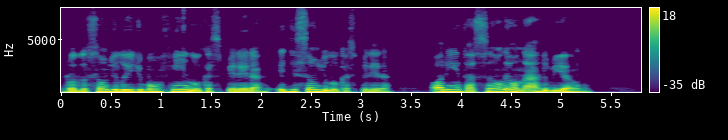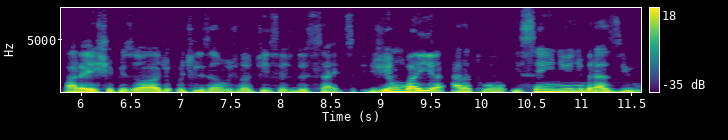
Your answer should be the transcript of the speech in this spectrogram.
Produção de Luiz de Bonfim e Lucas Pereira, edição de Lucas Pereira, orientação Leonardo Bião. Para este episódio, utilizamos notícias dos sites G1 Bahia, Aratuon e CNN Brasil.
